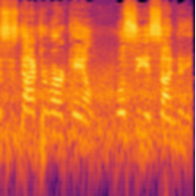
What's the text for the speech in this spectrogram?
This is Dr. Mark Gale. We'll see you Sunday.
